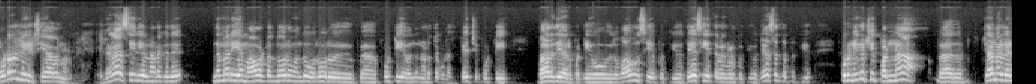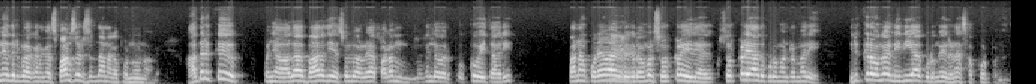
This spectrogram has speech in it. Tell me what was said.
தொடர் நிகழ்ச்சியாக நடத்தணும் மெகா சீரியல் நடக்குது. இந்த மாதிரி ஏன் மாவட்டந்தோறும் வந்து ஒரு ஒரு போட்டியை வந்து நடத்தக்கூடாது. பேச்சு போட்டி பாரதியார் பற்றியோ இல்லை வஉசியை பற்றியோ தேசிய தலைவர்களை பற்றியோ தேசத்தை பற்றியோ ஒரு நிகழ்ச்சி பண்ணால் சேனல் என்ன எதிர்பார்க்குறாங்க? ஸ்பான்சர்ஸ் தான் நாங்கள் பண்ணுவோம் அதற்கு கொஞ்சம் அதாவது பாரதிய சொல்லுவாங்க பணம் மிகுந்தவர் பொக்கு வைத்தாரி. பணம் குறைவாக இருக்கிறவங்க சொற்களை சொற்களையாவது கொடுங்கன்ற மாதிரி இருக்கிறவங்க நிதியாக கொடுங்க இல்லைன்னா சப்போர்ட் பண்ணுங்க.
